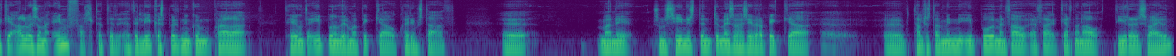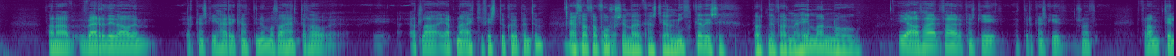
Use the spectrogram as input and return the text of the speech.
ekki alveg svona einfalt. Þetta er, þetta er líka spurningum hvaða tegund af íbúðum við erum að byggja á hverjum stað. Eh, manni svona sínistundum eins og það sé verið að byggja eh, eh, talsast af minni íbúðum en þá er það gerðan á dýrari svæðum þannig að verðið á þeim er kannski í herri kantinum og það hendar þá alla jafna ekki fyrstu kaupendum. Er það þá fólk sem er kannski að minka við sig? Börnir farin að heimann og... Já, það er, það er kannski, þetta er kannski svona fram til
